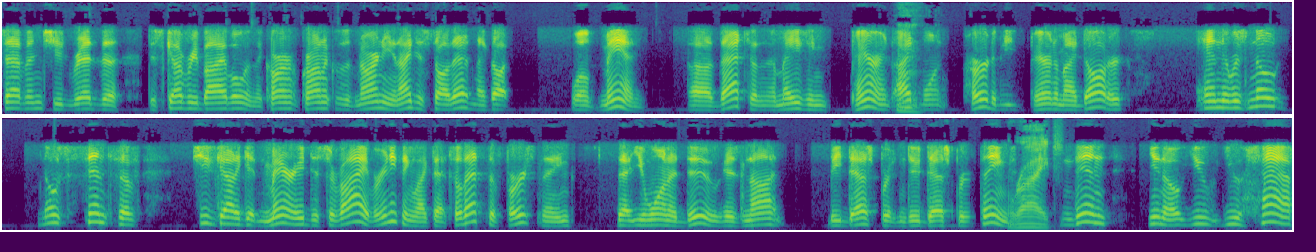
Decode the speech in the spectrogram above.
seven she'd read the Discovery Bible and the Chronicles of Narnia, and I just saw that and I thought, well, man, uh, that's an amazing parent. Mm. I'd want her to be parent of my daughter, and there was no no sense of she's got to get married to survive or anything like that. So that's the first thing that you want to do is not be desperate and do desperate things. Right. And then you know you you have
